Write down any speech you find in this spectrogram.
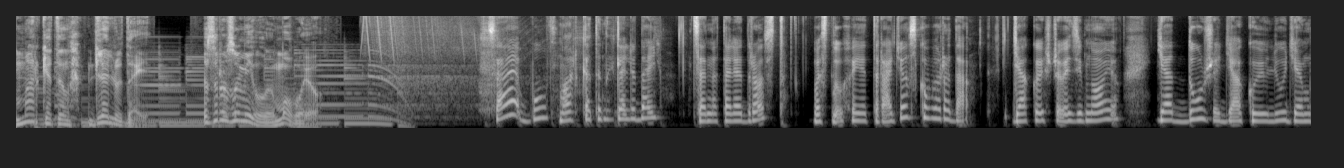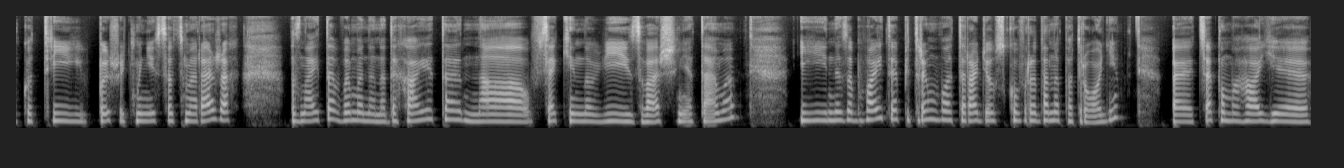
Маркетинг для людей зрозумілою мовою. Це був маркетинг для людей. Це Наталя Дрозд. Ви слухаєте Радіо Сковорода. Дякую, що ви зі мною. Я дуже дякую людям, котрі пишуть мені в соцмережах. Знаєте, ви мене надихаєте на всякі нові звершення теми. І не забувайте підтримувати Радіо Сковорода на патроні. Е, це допомагає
